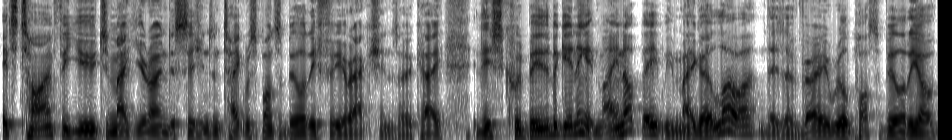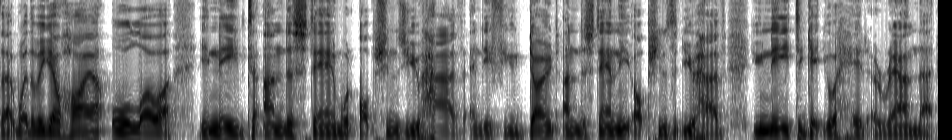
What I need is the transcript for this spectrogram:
it's time for you to make your own decisions and take responsibility for your actions, okay? This could be the beginning, it may not be. We may go lower. There's a very real possibility of that. Whether we go higher or lower, you need to understand what options you have. And if you don't understand the options that you have, you need to get your head around that.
